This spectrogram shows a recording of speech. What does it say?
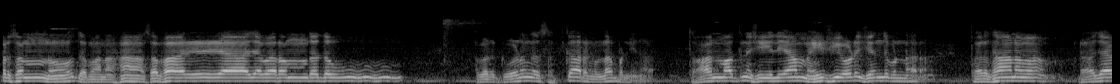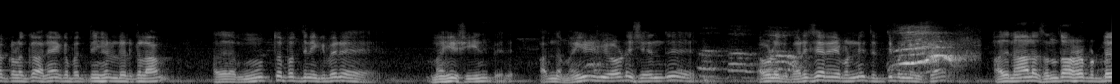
பிரசன்னோ தமன சபாரியாஜவரம் ததௌ அவருக்கு வேணுங்க சத்காரங்கள்லாம் பண்ணினார். தான் மாத்தின செய்யலையாம் மகிழ்ச்சியோடு சேர்ந்து பண்ணாராம். பிரதான ராஜாக்களுக்கு அநேக பத்னிகள் இருக்கலாம். அதில் மூத்த பத்னிக்கு பேர் மகிழ்ச்சின்னு பேர். அந்த மகிழ்ச்சியோடு சேர்ந்து அவளுக்கு பரிசரியை பண்ணி திருப்தி பண்ணி வச்சார். அதனால் சந்தோஷப்பட்டு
